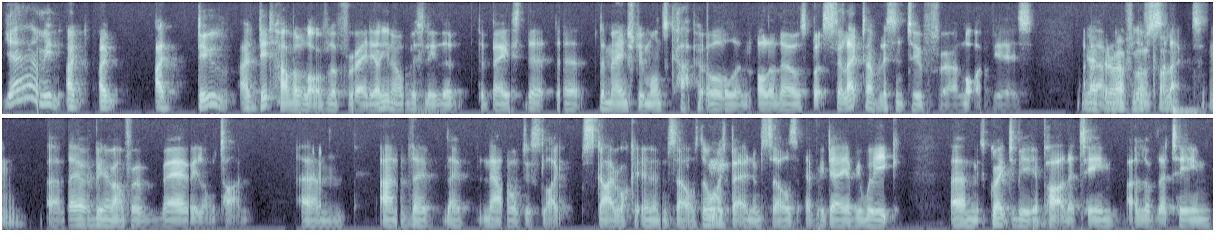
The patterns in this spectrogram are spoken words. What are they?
Yeah, I mean, I, I, I do. I did have a lot of love for radio. You know, obviously the the base, the the, the mainstream ones, Capital, and all of those. But Select, I've listened to for a lot of years. Yeah, um, been around for a long time. Select. Mm. Um, they have been around for a very long time, um, and they've they've now just like skyrocketing themselves. They're always bettering themselves every day, every week. Um, it's great to be a part of their team. I love their team.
